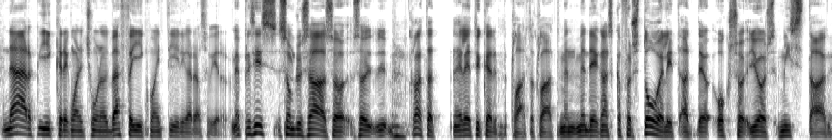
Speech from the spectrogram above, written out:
när gick rekommendationen, varför gick man inte tidigare och så vidare. Men precis som du sa, så, så klart att, eller jag tycker klart och klart, men, men det är ganska förståeligt att det också görs misstag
